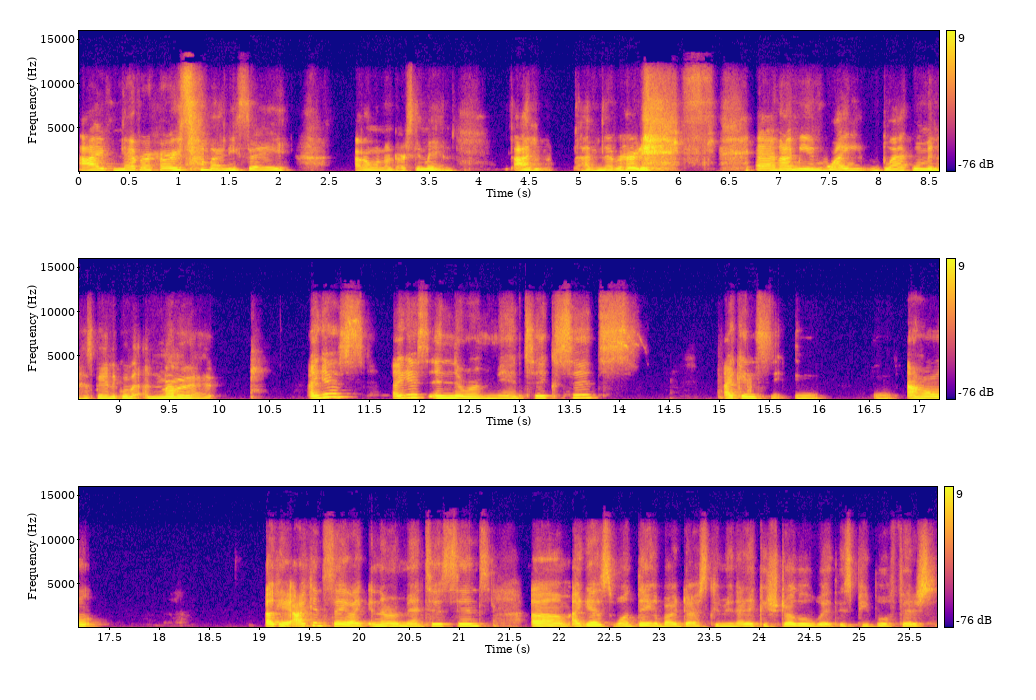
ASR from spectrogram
I've never heard somebody say I don't want no dark skinned man. I I've never heard it, and I mean white, black woman, Hispanic woman, none of that. I guess I guess in the romantic sense, I can see I don't okay, I can say like in the romantic sense, um, I guess one thing about dark skin men that they could struggle with is people fetish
